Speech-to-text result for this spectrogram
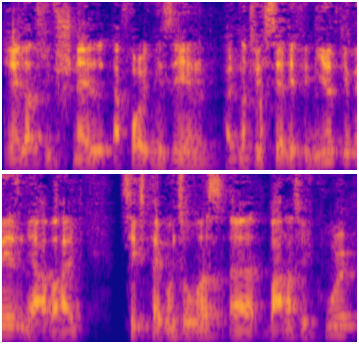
relativ schnell Erfolge gesehen. Halt natürlich sehr definiert gewesen, ja, aber halt Sixpack und sowas äh, war natürlich cool.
